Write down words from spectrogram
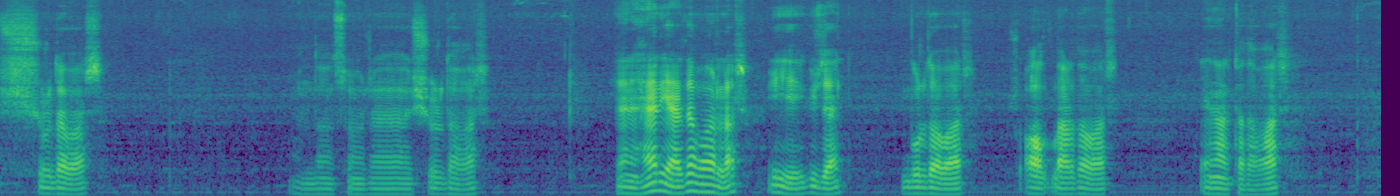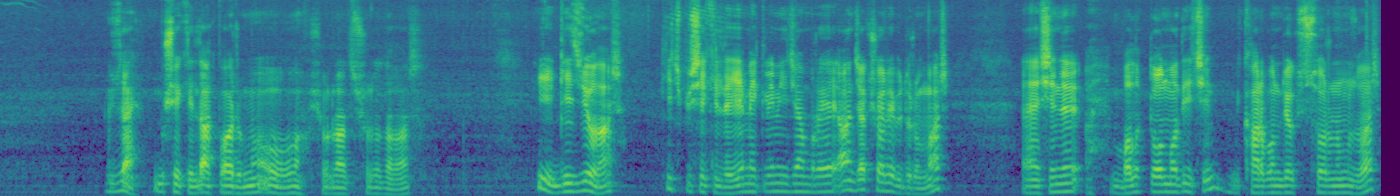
şurada var. Ondan sonra şurada var. Yani her yerde varlar. İyi, güzel. Burada var. Şu altlarda var. En arkada var. Güzel. Bu şekilde akvaryumu o şuralarda şurada da var. İyi geziyorlar. Hiçbir şekilde yemeklemeyeceğim buraya. Ancak şöyle bir durum var. Ee, şimdi balık da olmadığı için bir karbondioksit sorunumuz var.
